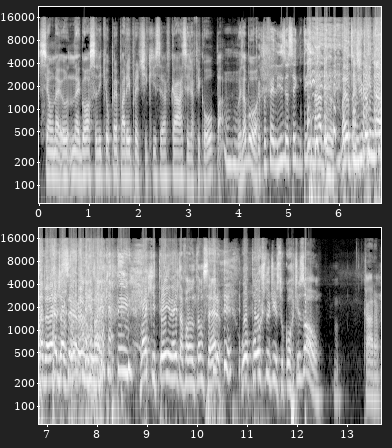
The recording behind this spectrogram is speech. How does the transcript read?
Se é um, ne um, negócio ali que eu preparei pra ti, que você vai ficar, você já fica, opa, uhum. coisa boa. Eu tô feliz, eu sei que não tem nada. mas eu tô de tem nada, né? Já Será? feliz. Vai que tem. Vai que tem, né? Ele tá falando tão sério. o oposto disso, o cortisol. Cara,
